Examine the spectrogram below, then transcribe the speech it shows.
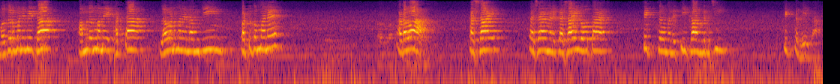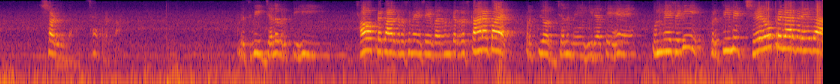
मधुर मन मीठा, अम्ल मने खट्टा, लवण मने नमकीन कटुक मने कड़वा कषाय कषाय मैंने कषाई होता है तिक्त मैंने तीखा मिर्ची तिक्त भेदा षड छह प्रकार पृथ्वी जलवृत्ति ही छह प्रकार का रस में से वर्णन कर रस कहा रहता है पृथ्वी और जल में ही रहते हैं उनमें से भी पृथ्वी में छह प्रकार का रहेगा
